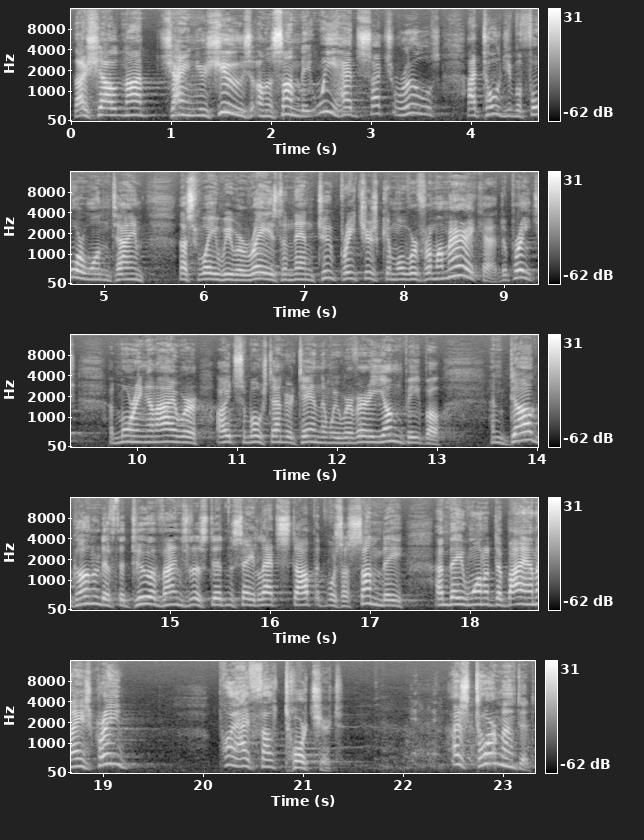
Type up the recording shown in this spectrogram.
Thou shalt not shine your shoes on a Sunday. We had such rules. I told you before one time, that's the way we were raised. And then two preachers came over from America to preach. And Maureen and I were out supposed to entertain them. We were very young people. And doggone it, if the two evangelists didn't say, let's stop, it was a Sunday, and they wanted to buy an ice cream. Boy, I felt tortured. I was tormented.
